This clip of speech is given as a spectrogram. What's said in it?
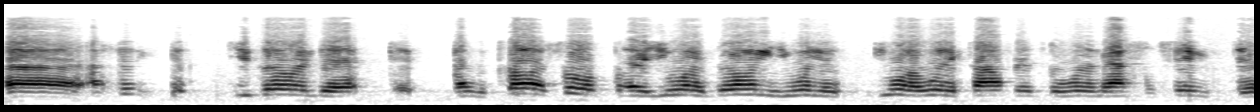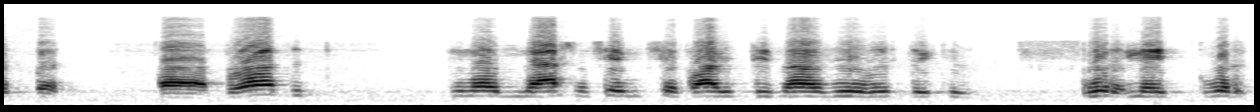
Uh, I think you go into as a college football player, you want to go in, you want to you want to win a conference or win a national championship. But uh, for us, it's you know the national championship obviously is not as realistic as what it may what it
